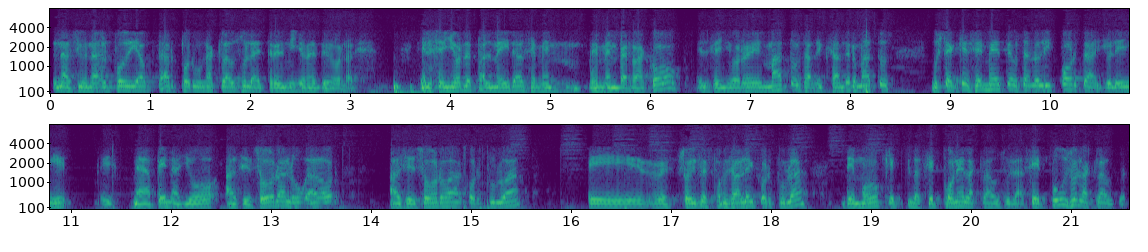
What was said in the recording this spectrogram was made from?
Nacional podía optar por una cláusula de tres millones de dólares. El señor de Palmeiras se me, emberracó, el señor eh, Matos, Alexander Matos, ¿usted qué se mete? ¿A usted no le importa? Yo le dije, pues, me da pena, yo asesoro al jugador, asesoro a Cortuluá, eh, soy responsable de Cortuluá, de modo que se pone la cláusula, se puso la cláusula.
